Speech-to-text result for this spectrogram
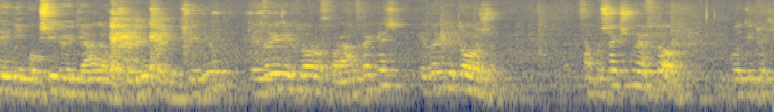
είτε είναι υποξίδιο είτε άλλα οξύδια, το διοξίδιο. Εδώ είναι οι χλωροφθοράνθρακε και εδώ είναι το όζο. Θα προσέξουμε αυτό, ότι το 1975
